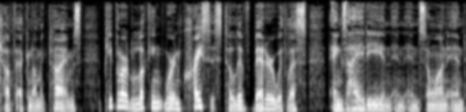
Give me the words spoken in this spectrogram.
tough economic times, people are looking, we're in crisis to live better with less anxiety and, and, and so on. And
